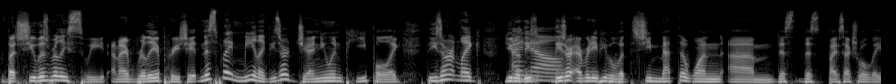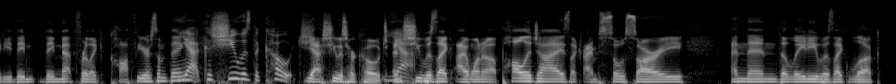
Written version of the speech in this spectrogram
but she was really sweet, and I really appreciate. And this is what I mean. Like, these are genuine people. Like, these aren't like you know I these know. these are everyday people. But she met the one um this this bisexual lady. They they met for like coffee or something. Yeah, because she was the coach. Yeah, she was her coach. Yeah. And she was like, I want to apologize. Like, I'm so sorry. And then the lady was like, Look,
